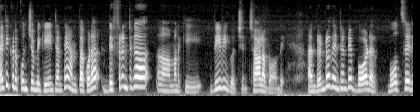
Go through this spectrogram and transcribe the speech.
అయితే ఇక్కడ కొంచెం మీకు ఏంటంటే అంతా కూడా డిఫరెంట్గా మనకి వీవింగ్ వచ్చింది. చాలా బాగుంది. అండ్ రెండోది ఏంటంటే బార్డర్ బోత్ సైడ్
